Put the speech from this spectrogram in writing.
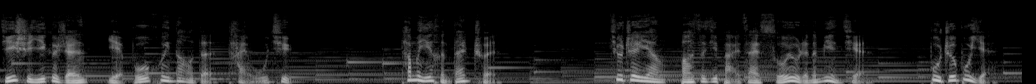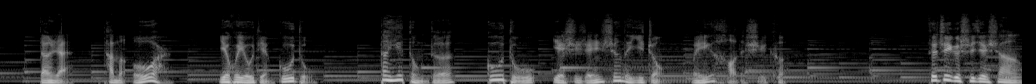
即使一个人也不会闹得太无趣。他们也很单纯。就这样把自己摆在所有人的面前，不遮不掩。当然，他们偶尔也会有点孤独，但也懂得孤独也是人生的一种美好的时刻。在这个世界上，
